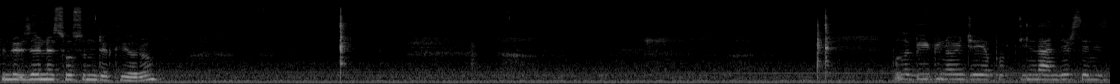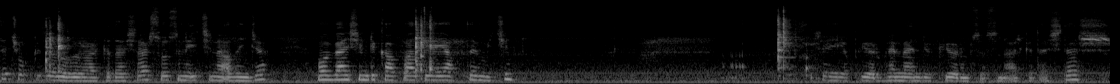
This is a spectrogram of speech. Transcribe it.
Şimdi üzerine sosunu döküyorum. Bunu bir gün önce yapıp dinlendirseniz de çok güzel olur arkadaşlar. Sosunu içine alınca. Ama ben şimdi kahvaltıya yaptığım için şey yapıyorum. Hemen döküyorum sosunu arkadaşlar.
